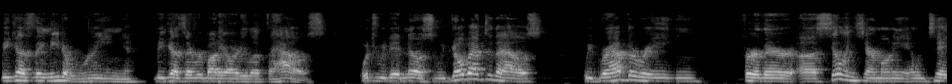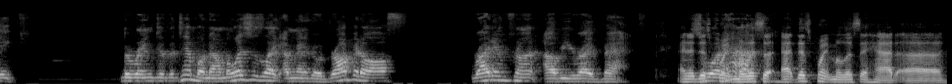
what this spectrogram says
because they need a ring because everybody already left the house, which we didn't know. So we go back to the house, we grab the ring for their uh, sealing ceremony, and we take the ring to the temple. Now Melissa's like, I'm gonna go drop it off right in front. I'll be right back. And at So this point, Melissa at this point Melissa had a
